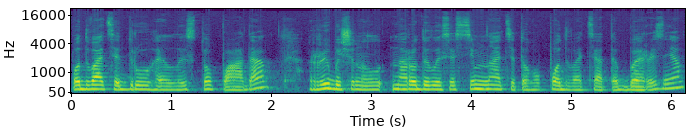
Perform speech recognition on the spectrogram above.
по 22 листопада, риби, що народилися з 17 по 20 березня,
